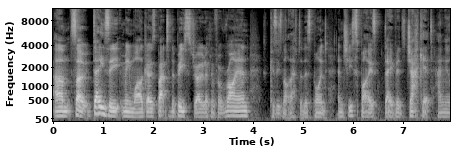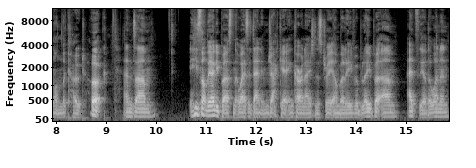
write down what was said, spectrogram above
Um, so Daisy, meanwhile, goes back to the bistro looking for Ryan because he's not left at this point, and she spies David's jacket hanging on the coat hook. And um, he's not the only person that wears a denim jacket in Coronation Street, unbelievably, but um, Ed's the other one, and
